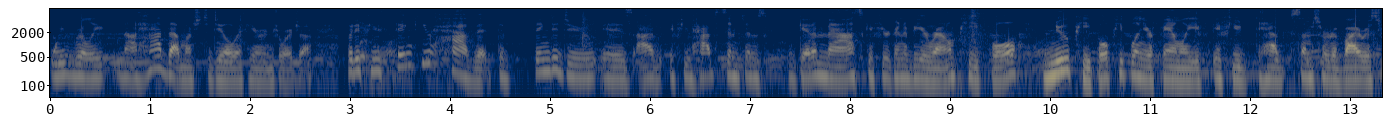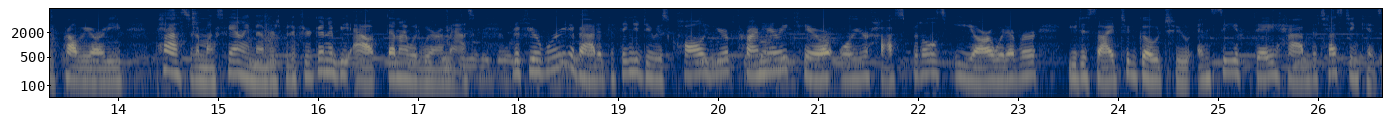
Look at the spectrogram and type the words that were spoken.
we've really not had that much to deal with here in Georgia. But if you think you have it, the thing to do is if you have symptoms, get a mask if you're going to be around people, new people, people in your family. If, if you have some sort of virus, you've probably already passed it amongst family members. But if you're going to be out, then I would wear a mask. But if you're worried about it, the thing to do is call your primary care or your hospital's ER, whatever you decide to go to, and see if they have the testing kits.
